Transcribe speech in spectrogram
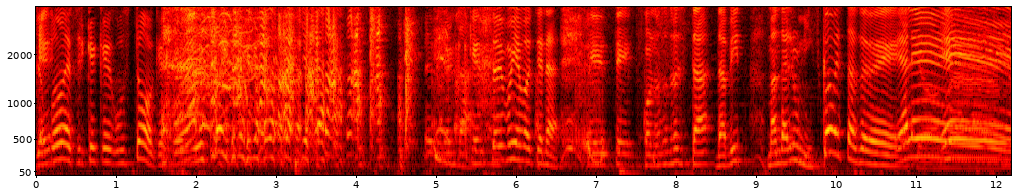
Yo Eh. puedo decir que qué gusto, que qué gusto que estoy muy emocionada. Este, con nosotros está David Mandalunis. ¿Cómo estás, bebé? ¡Dale! ¡Eh!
